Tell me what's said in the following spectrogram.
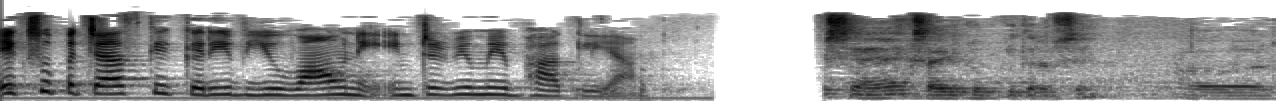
150 के करीब युवाओं ने इंटरव्यू में भाग लिया। से आए हैं एक्साइड ग्रुप की तरफ़ से और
